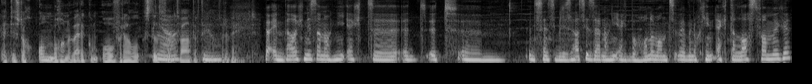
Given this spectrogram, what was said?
het is toch onbegonnen werk om overal stilstand Ja. water te gaan Nee. verwijderen. Ja, in België is dat nog niet echt... eh, het, het, ehm, de sensibilisatie is daar nog niet echt begonnen, want we hebben nog geen echte last van muggen.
